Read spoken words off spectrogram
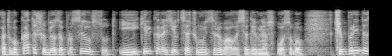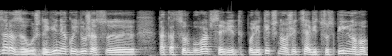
адвокати, щоб його запросили в суд, і кілька разів це чомусь зривалося дивним способом. Чи прийде зараз залужний? Він якось дуже так адсорбувався від політичного життя, від суспільного.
